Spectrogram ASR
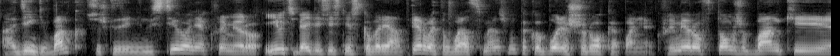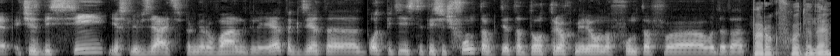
а, деньги в банк с точки зрения инвестирования, к примеру, и у тебя здесь есть несколько вариантов. Первый это wealth management, такое более широкое понятие. К примеру, в том же банке HSBC, если взять, к примеру, в Англии, это где-то от 50 тысяч фунтов где-то до 3 миллионов фунтов э, вот это... Порог входа, да?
